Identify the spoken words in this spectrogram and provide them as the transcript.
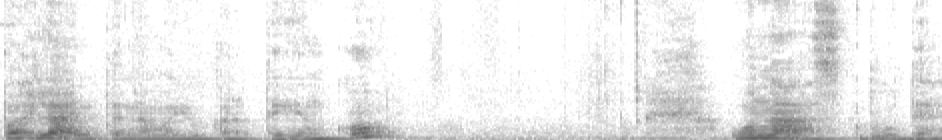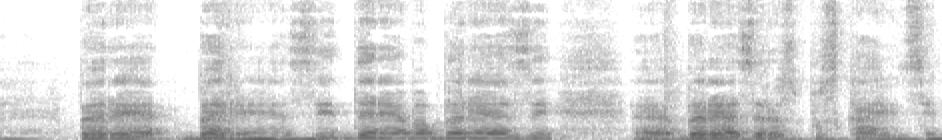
Погляньте на мою картинку. У нас буде бере- берези, дерева берези. Е, Берези розпускаються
